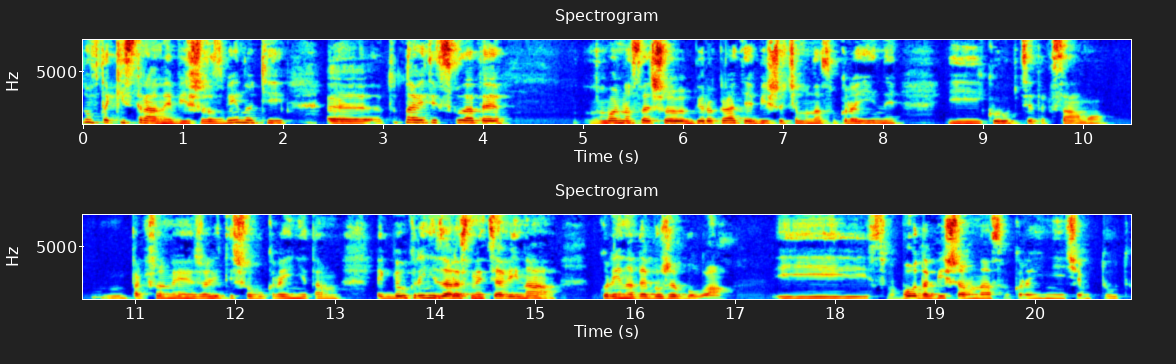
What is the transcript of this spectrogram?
Ну, в такі страни більш розвинуті. Е, Тут навіть, як сказати, можна сказати, що бюрократія більше, ніж у нас в Україні, і корупція так само. Так що не жалійтесь, що в Україні там, якби в Україні зараз не ця війна, Україна де б вже була. І свобода більша в нас в Україні, ніж тут.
